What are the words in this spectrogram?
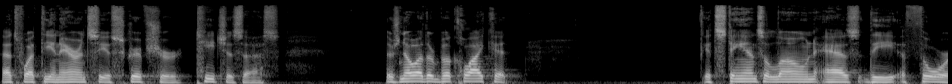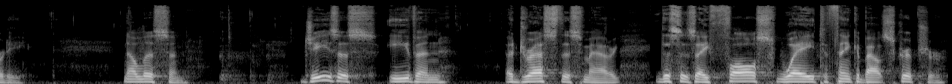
That's what the inerrancy of Scripture teaches us. There's no other book like it. It stands alone as the authority. Now, listen, Jesus even addressed this matter. This is a false way to think about Scripture.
